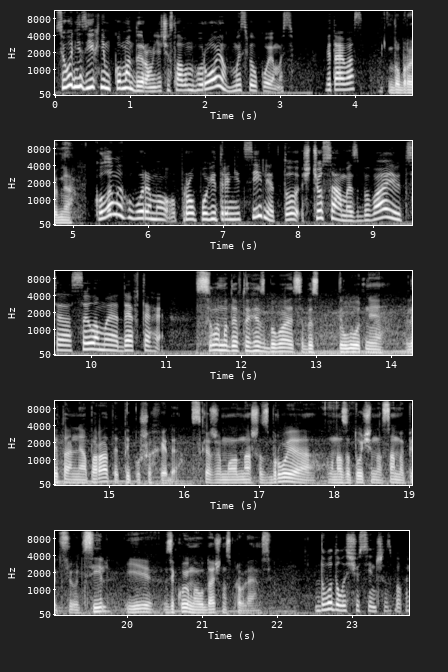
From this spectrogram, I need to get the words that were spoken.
Сьогодні з їхнім командиром В'ячеславом Горою ми спілкуємось. Вітаю вас! Доброго дня. Коли ми говоримо про повітряні цілі, то що саме збиваються силами ДФТГ? Силами ДФТГ збиваються безпілотні літальні апарати типу шахеди. Скажімо, наша зброя вона заточена саме під цю ціль, і з якою ми удачно справляємося. Доводилось щось інше збивати?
